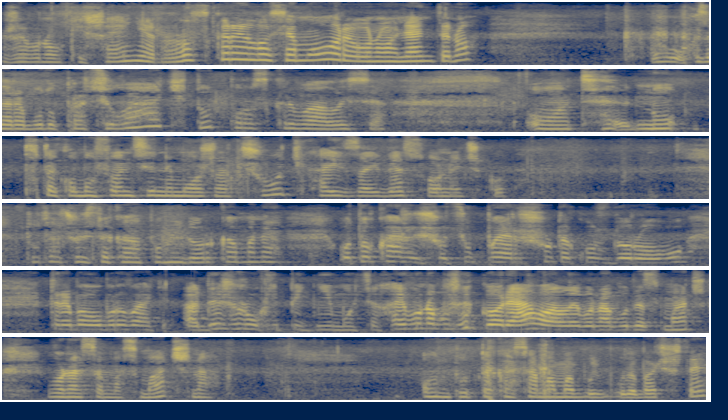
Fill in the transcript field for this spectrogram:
Вже воно в кишені. Розкрилося море, воно гляньте, ну. Ох, зараз буду працювати, тут порозкривалися. От, ну, в такому сонці не можна чуть, хай зайде сонечко. Тут щось така помідорка в мене. Ото кажуть, що цю першу таку здорову треба обривати. А де ж руки піднімуться? Хай вона буде корява, але вона буде смач... вона сама смачна. Он тут така сама, мабуть, буде, бачите?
